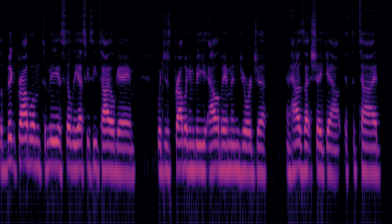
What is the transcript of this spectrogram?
the big problem to me is still the SEC title game, which is probably going to be Alabama and Georgia. And how does that shake out if the Tide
